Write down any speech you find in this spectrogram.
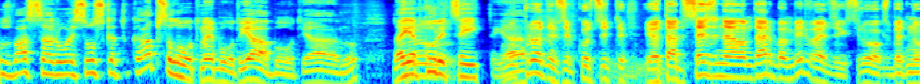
uz vasaru, es uzskatu, ka absolūti nebūtu jābūt. Jā, nu, jebkuri citi. Nu, Jā. protams, jebkur citur, jo tādam sezonālam darbam ir vajadzīgs rokas, bet nu,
